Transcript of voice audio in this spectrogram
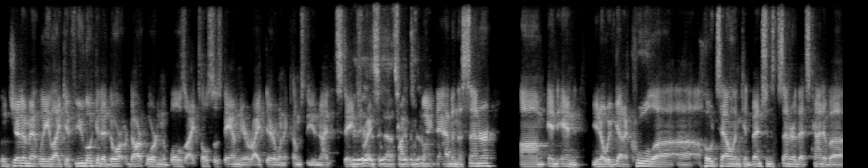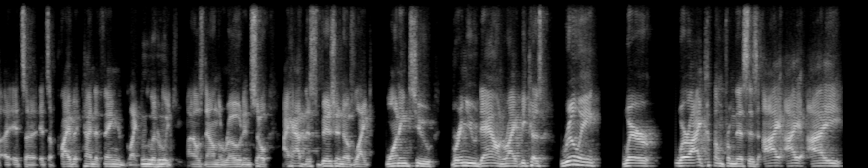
legitimately like if you look at a door, dartboard in the bullseye, Tulsa's damn near right there when it comes to the United States. It right, is, yeah, it's right, right dab in the center. Um, and and you know we've got a cool uh, uh, hotel and convention center that's kind of a it's a it's a private kind of thing, like mm-hmm. literally two miles down the road. And so I have this vision of like wanting to bring you down, right? Because really, where where I come from this is I I I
